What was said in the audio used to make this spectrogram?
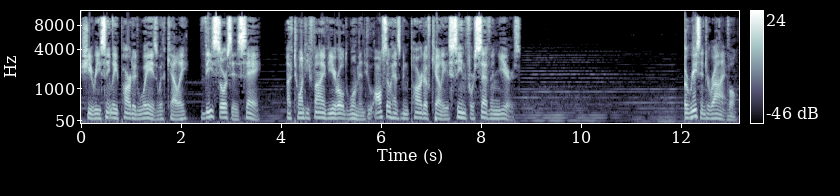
She recently parted ways with Kelly, these sources say. A 25-year-old woman who also has been part of Kelly's scene for seven years. A recent arrival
